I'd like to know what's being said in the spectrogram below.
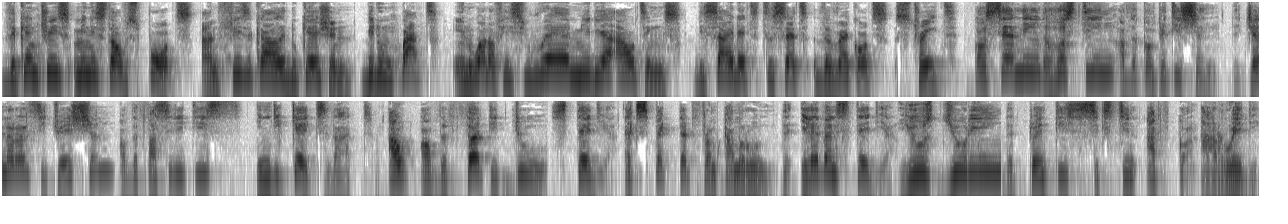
the country's Minister of Sports and Physical Education, Bidoung Mkpatt, in one of his rare media outings, decided to set the records straight. Concerning the hosting of the competition, the general situation of the facilities indicates that out of the 32 stadia expected from Cameroon, the 11 stadia used during the 2016 AFCON are ready.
